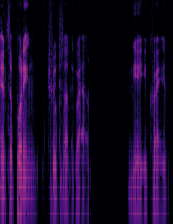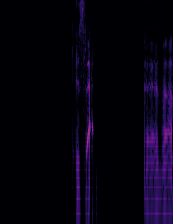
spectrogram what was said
And so putting troops on the ground near Ukraine is that. And uh,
